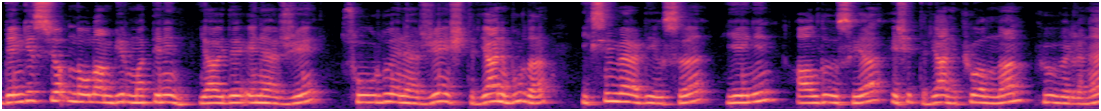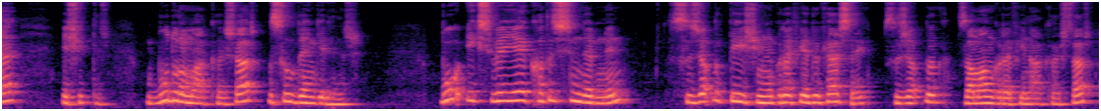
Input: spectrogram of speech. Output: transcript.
denge sıcaklığında olan bir maddenin yaydığı enerji soğurduğu enerjiye eşittir. Yani burada X'in verdiği ısı Y'nin aldığı ısıya eşittir. Yani Q alınan Q verilene eşittir. Bu durum arkadaşlar ısıl denge denir. Bu X ve Y katı cisimlerinin sıcaklık değişimini grafiğe dökersek, sıcaklık zaman grafiğine arkadaşlar,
